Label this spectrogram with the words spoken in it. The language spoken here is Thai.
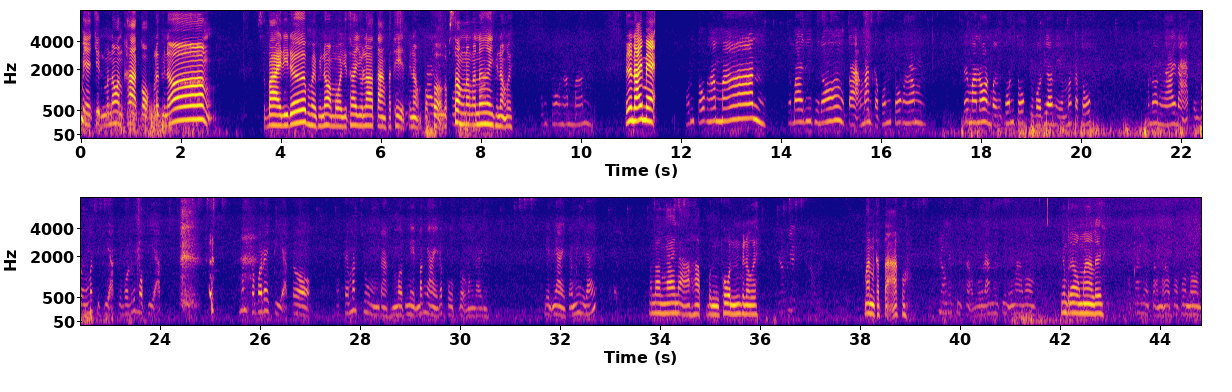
แม่จิตมานอนค่ากอกเลยพี่น้อง สบายดีเด้อพ่อแม่พี่น้องบ่ว่าอยู่ไทยอยู่ลาวต่างประเทศพี่น้องพ่อๆกับซ่องน้องอเนยพี่น้องเอ้ยฝนตกห้ามมันเป็นจังไดแม่ฝนตกห้ามมันสบายดีพี่น้องต่างมันกับฝนตกห้ามได้มานอนเบิ่งฝนตกอยู่บ่เดียวนี่มันก็ตกมานอนง่ายหนาขึ้นเบิ่งมันสิเปียกอยู่บ่หรือบ่เปียก มันก็บ่ได้เปียกดอก แต่มันชุ่มนะหมดเม็ดบักใหญ่แล้วปลูกโลกลงใดนี่เม็ดใหญ่ก็มีได้มันนอนง่ายหนาหับเบิ่งพลพี่น้องเอ้ยมันกระตากบ่มันกินข้าวโบราณมันกินออกมาบ่ยังบ่ได้เออกมาเลยเอาข้างเนี่ยกลับมาเอาพอพอนอน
